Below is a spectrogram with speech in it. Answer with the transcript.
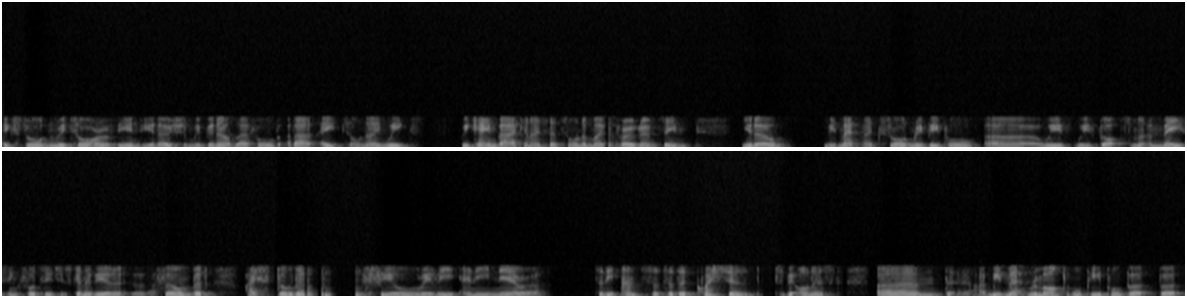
extraordinary tour of the Indian Ocean, we've been out there for about eight or nine weeks we came back and I said to one of my program team, you know, we've met extraordinary people. Uh, we've we've got some amazing footage. It's going to be a, a, film, but I still don't feel really any nearer to the answer to the question. To be honest, um, we've met remarkable people, but but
